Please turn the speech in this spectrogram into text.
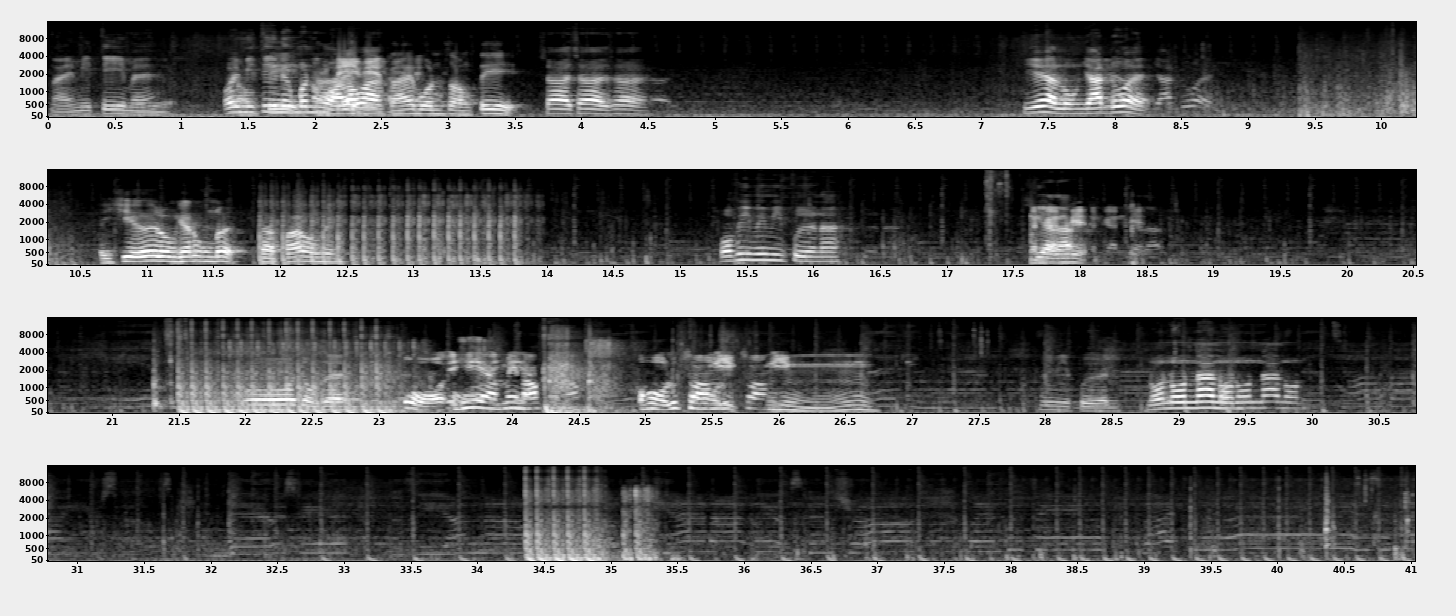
ไหนมีตี้ไหมโอ้ยมีตี้หนึ่งบนหัวเราอะซ้ายบนสองตี้ใช่ใช่ใช่เฮียลงยัดด้วยไอ้เชี่ยเอ้ยลงยัดลงด้วยดาดฟ้าลงเลยเพราะพี่ไม่มีปืนนะเหมือนกันเสีพี่ยละโอ้จบเลย โอ้โหไอ้เหี้ยไม่น็อกโอ้โห ลูกซองอีกอื้อหือ ไม่มีปืนนนนนหน้านนนนหน้านน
